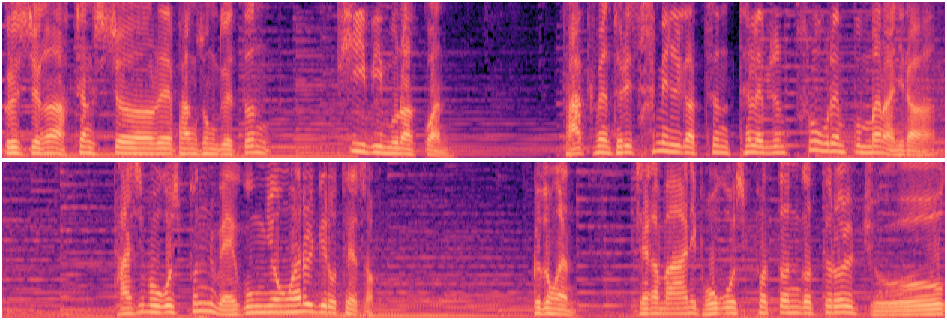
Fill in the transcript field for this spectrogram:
그래서 제가 학창시절에 방송됐던 TV 문학관, 다큐멘터리 3일 같은 텔레비전 프로그램뿐만 아니라 다시 보고 싶은 외국 영화를 비롯해서 그동안 제가 많이 보고 싶었던 것들을 쭉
